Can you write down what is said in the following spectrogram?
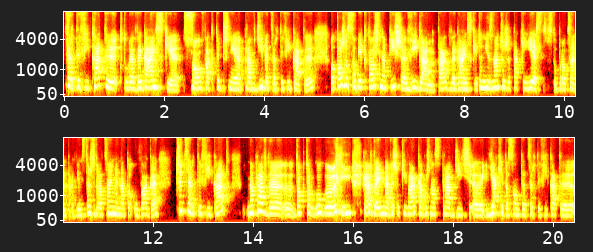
certyfikaty, które wegańskie są faktycznie prawdziwe certyfikaty, bo to, że sobie ktoś napisze vegan, tak, wegańskie, to nie znaczy, że takie jest w 100%, więc też zwracajmy na to uwagę, czy certyfikat, naprawdę doktor Google i każda inna wyszukiwarka można sprawdzić, sprawdzić, jakie to są te certyfikaty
